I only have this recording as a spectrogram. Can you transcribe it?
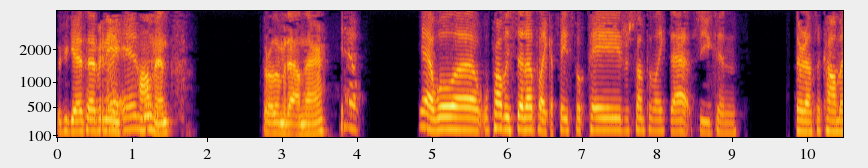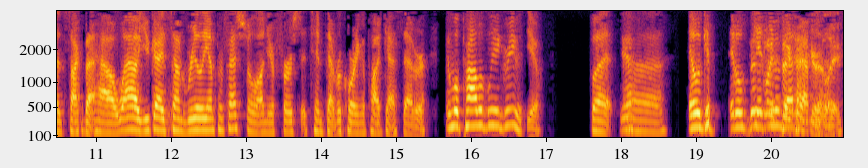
If you guys have any All right, and we'll- comments, throw them down there. yeah, yeah, we'll uh we'll probably set up like a Facebook page or something like that, so you can throw down some comments, talk about how wow, you guys sound really unprofessional on your first attempt at recording a podcast ever, and we'll probably agree with you. But Yeah. uh, it'll get it'll This get even better after this.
